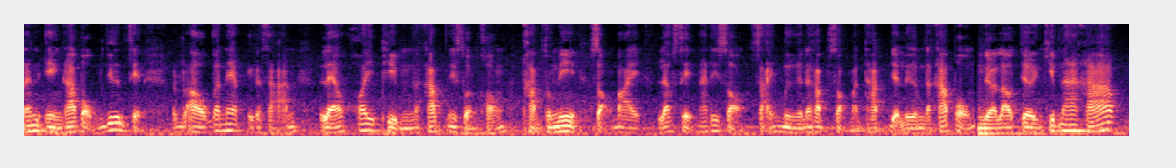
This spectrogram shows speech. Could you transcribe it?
นั่นเองครับผมยื่นเสร็จเราก็แนบเอกสารแล้วค่อยพิมพ์นะครับในส่วนของคำตรงนี้2ใบแล้วเสร็จหน้าที่ 2 สายมือนะครับสองบรรทัดอย่าลืมนะครับผมเดี๋ยวเราเจอกันคลิปหน้าครับ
